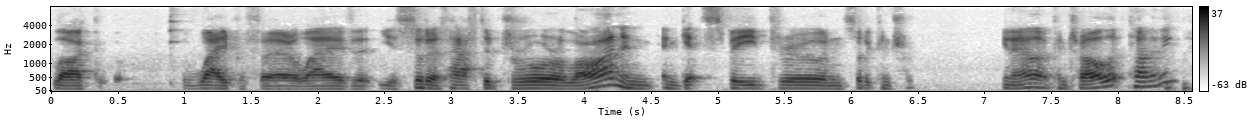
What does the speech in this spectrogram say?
like way prefer a wave that you sort of have to draw a line and, and get speed through and sort of control, you know, like control it kind of thing.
